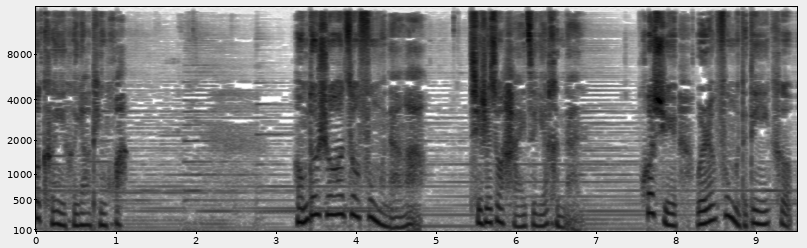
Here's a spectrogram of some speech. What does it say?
不可以和要听话。我们都说做父母难啊，其实做孩子也很难。或许为人父母的第一课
